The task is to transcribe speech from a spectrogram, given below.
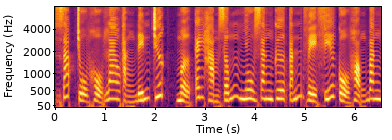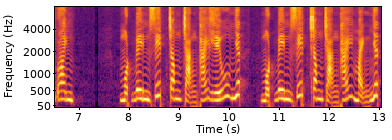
giáp trụ hổ lao thẳng đến trước, mở cây hàm giống nhu răng cưa cắn về phía cổ họng băng oanh. Một bên giết trong trạng thái yếu nhất, một bên giết trong trạng thái mạnh nhất.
